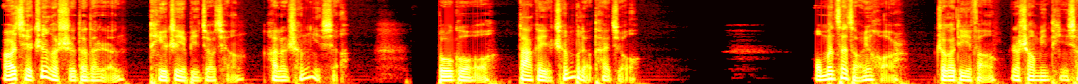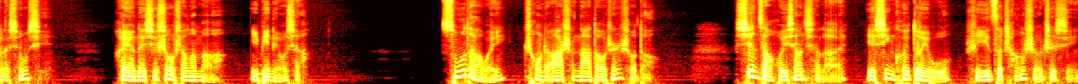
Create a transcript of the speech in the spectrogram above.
而且这个时代的人体质也比较强，还能撑一下。不过大概也撑不了太久。我们再走一会儿，这个地方让伤兵停下来休息，还有那些受伤的马一并留下。苏大为冲着阿什纳道真说道：“现在回想起来，也幸亏队伍是一字长蛇之形，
